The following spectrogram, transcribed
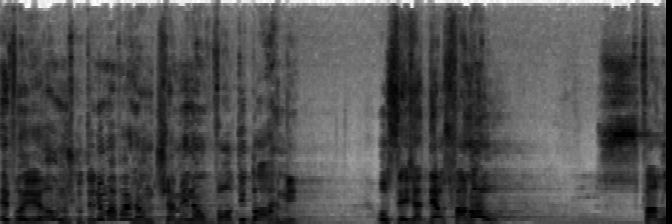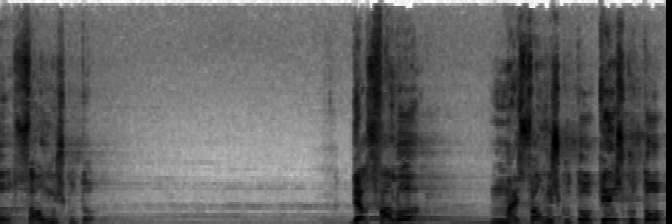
Ele falou: Eu não escutei nenhuma voz, não, não te chamei, não. Volta e dorme. Ou seja, Deus falou? Falou, só um escutou. Deus falou, mas só um escutou. Quem escutou?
